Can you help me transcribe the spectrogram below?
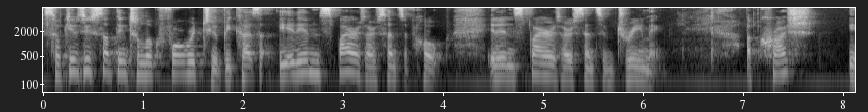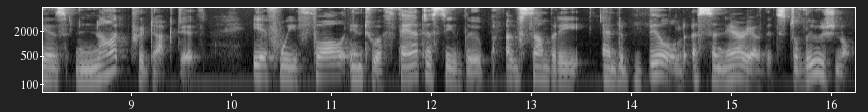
So it gives you something to look forward to because it inspires our sense of hope. It inspires our sense of dreaming. A crush is not productive if we fall into a fantasy loop of somebody and build a scenario that's delusional,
